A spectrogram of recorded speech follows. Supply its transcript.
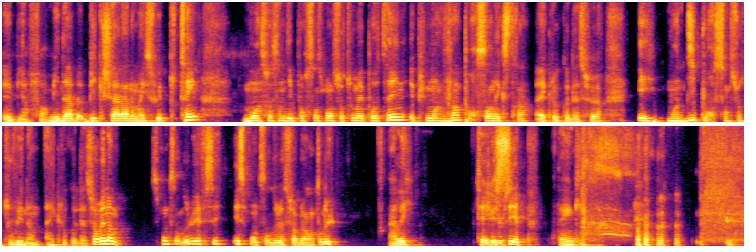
Eh bien, formidable. Big shout out to my sweet protein moins 70% sur tous mes protéines, et puis moins 20% extra avec le code sueur, et moins 10% sur tout Venom avec le code sueur. Venom, sponsor de l'UFC et sponsor de la sueur, bien entendu. Allez, take a sip. Thank you.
